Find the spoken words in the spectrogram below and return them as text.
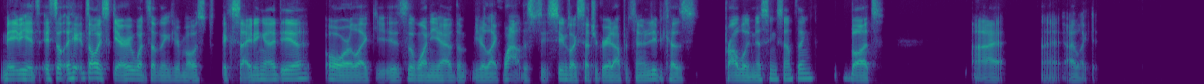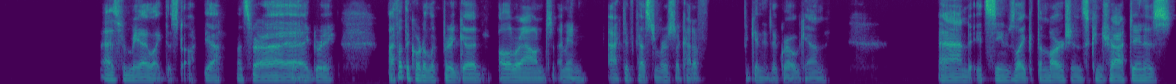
maybe it's it's it's always scary when something's your most exciting idea or like it's the one you have the you're like wow this seems like such a great opportunity because probably missing something. But I I, I like it as for me, I like the stock. Yeah, that's fair. I, I agree. I thought the quarter looked pretty good all around. I mean, active customers are kind of beginning to grow again. And it seems like the margins contracting is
